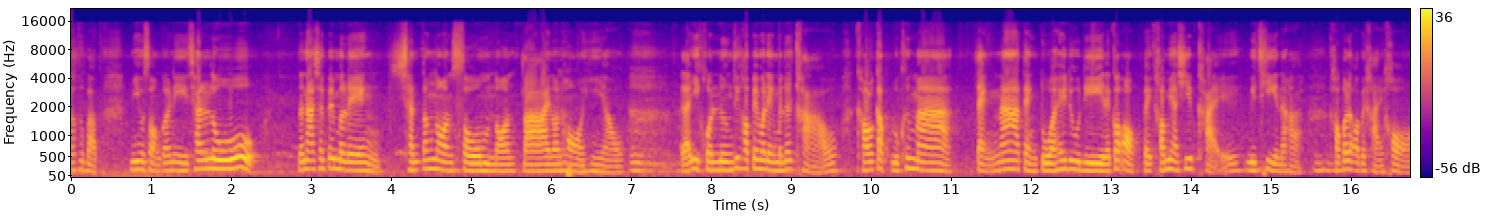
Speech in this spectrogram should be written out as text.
ก็คือแบบมีอยู่สองกรณีฉันรู้แล้วนะฉันเป็นมะเร็ง ฉันต้องนอนโทรมนอนตายนอนห่อเหี่ยว และอีกคนนึงที่เขาเป็นมะเร็งเป็นเลือดขาว เขากลับลุกขึ้นมา แต่งหน้าแต่งตัวให้ดูดี แล้วก็ออกไปเขามีอาชีพขายมิทีนนะคะเขาก็เลยออกไปขายของ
